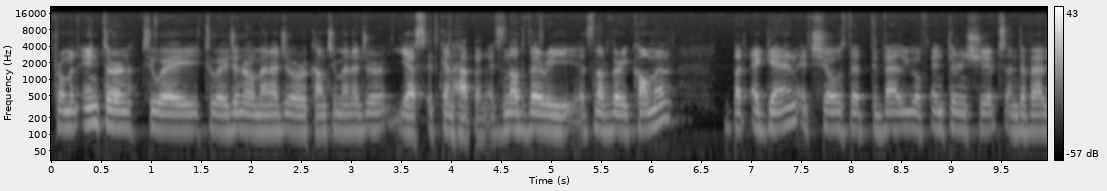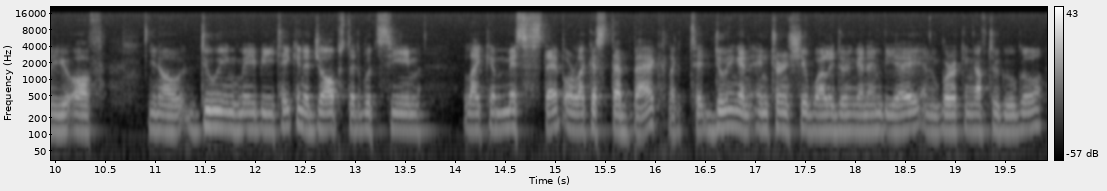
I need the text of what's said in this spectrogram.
from an intern to a to a general manager or a country manager, yes, it can happen. It's not very it's not very common, but again, it shows that the value of internships and the value of you know doing maybe taking a jobs that would seem like a misstep or like a step back, like t- doing an internship while you're doing an MBA and working after Google,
